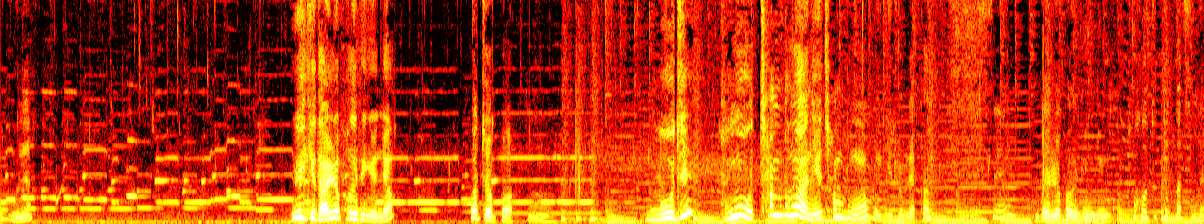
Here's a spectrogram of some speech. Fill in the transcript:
이거 뭐냐? 왜 이렇게 날렵하게 생겼냐? 맞죠, 아빠? 어, 뭐지? 붕어, 참붕어 아니에요? 참붕어? 이게 좀 약간 글쎄. 날렵하게 생긴 거. 저것도 똑같은데.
